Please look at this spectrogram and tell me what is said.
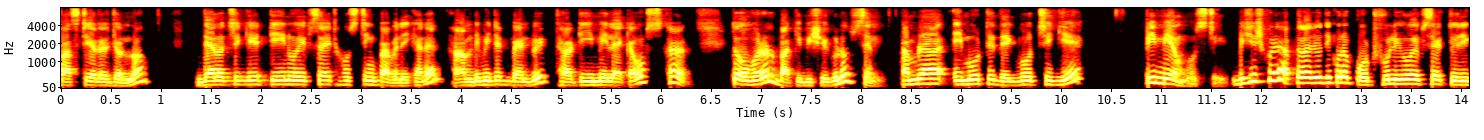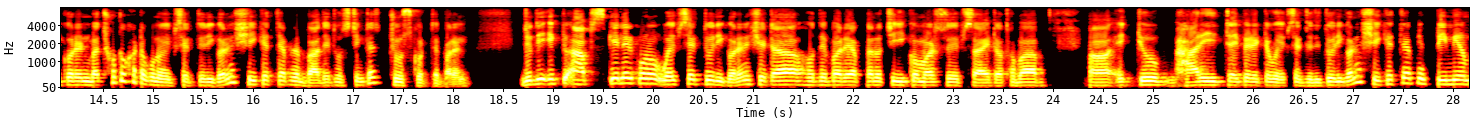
ফার্স্ট ইয়ারের জন্য। দেন হচ্ছে গিয়ে টেন ওয়েবসাইট হোস্টিং পাবেন এখানে unlimited bandwidth thirty email accounts হ্যাঁ? তো ওভারঅল বাকি বিষয়গুলো সেম আমরা এই মুহূর্তে দেখব হচ্ছে গিয়ে প্রিমিয়াম হোস্টিং বিশেষ করে আপনারা যদি কোনো পোর্টফোলিও ওয়েবসাইট তৈরি করেন বা ছোটখাটো কোনো ওয়েবসাইট তৈরি করেন, সেই ক্ষেত্রে আপনার বাজেট হোস্টিংটা চুজ করতে পারেন। যদি একটু আপস্কেলের কোনো ওয়েবসাইট তৈরি করেন, সেটা হতে পারে আপনার হচ্ছে ই কমার্স ওয়েবসাইট অথবা একটু ভারী টাইপের একটা ওয়েবসাইট যদি তৈরি করেন সেই ক্ষেত্রে আপনি প্রিমিয়াম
